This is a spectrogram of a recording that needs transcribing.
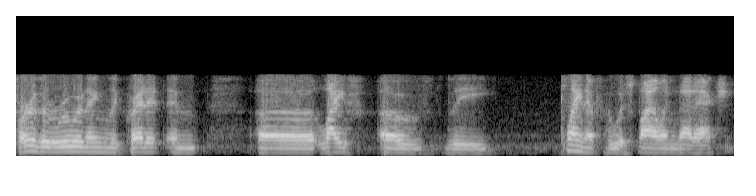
further ruining the credit and uh, life of the plaintiff who is filing that action.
